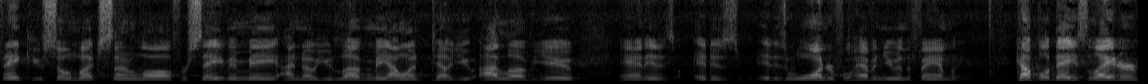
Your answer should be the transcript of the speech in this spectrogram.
Thank you so much, son in law, for saving me. I know you love me. I want to tell you I love you. And it is, it is, it is wonderful having you in the family. A couple of days later,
